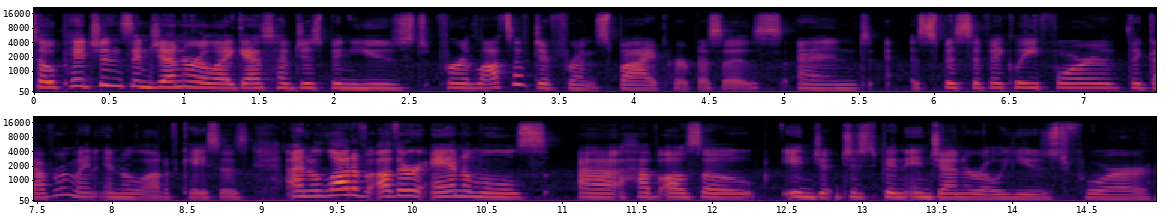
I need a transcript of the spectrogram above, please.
So pigeons in general, I guess, have just been used for lots of different spy purposes, and specifically for the government in a lot of cases. And a lot of other animals uh, have also in just been in general used for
